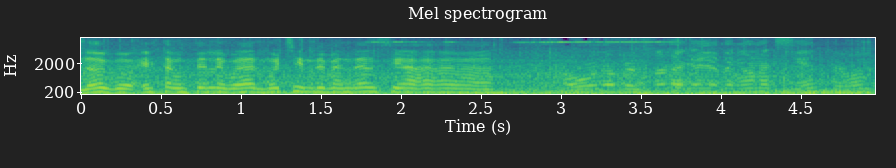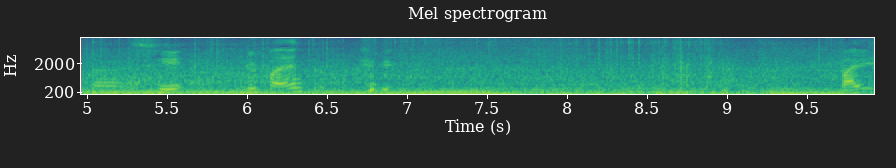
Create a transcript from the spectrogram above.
Loco, esta cuestión le puede dar mucha independencia. A una persona que haya tenido un accidente. Sí. Ir para adentro. Para ir,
